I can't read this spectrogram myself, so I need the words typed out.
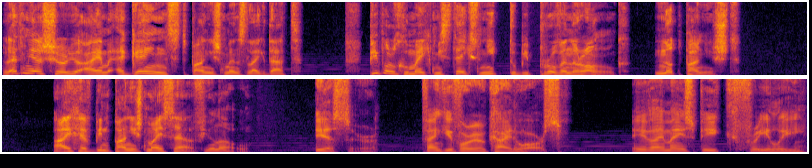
let me assure you I am against punishments like that. People who make mistakes need to be proven wrong, not punished. I have been punished myself, you know. Yes, sir. Thank you for your kind words. If I may speak freely,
